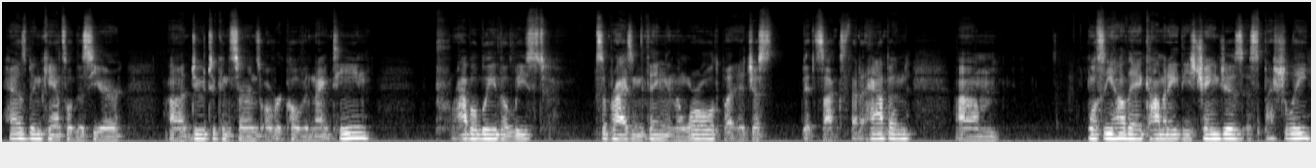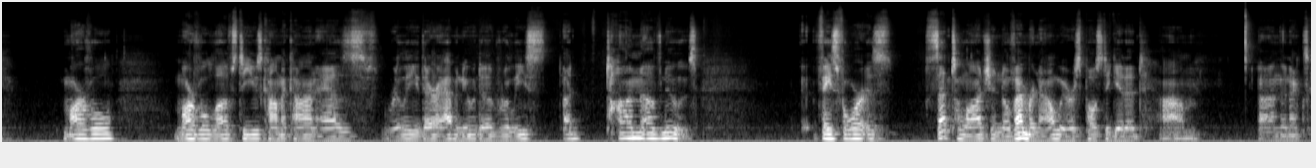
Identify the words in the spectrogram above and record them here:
has been canceled this year uh, due to concerns over COVID 19. Probably the least surprising thing in the world, but it just it sucks that it happened. Um, we'll see how they accommodate these changes, especially Marvel. Marvel loves to use Comic Con as really their avenue to release a ton of news. Phase 4 is set to launch in November now. We were supposed to get it um, uh, in the next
